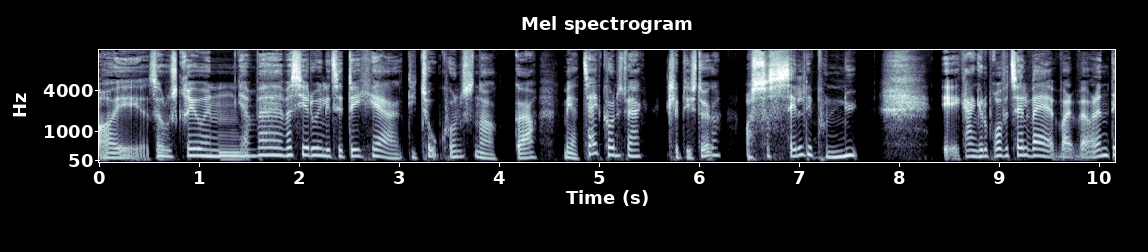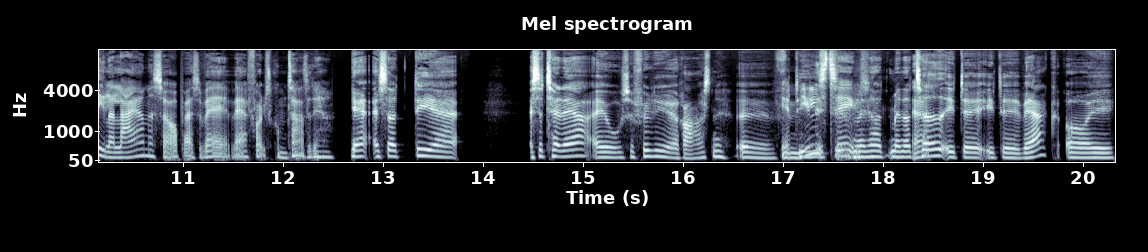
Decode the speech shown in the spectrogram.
Og øh, så kan du skrive en, ja, hvad, hvad siger du egentlig til det her, de to kunstnere gør med at tage et kunstværk, klippe det i stykker, og så sælge det på ny? Øh, kan, kan du prøve at fortælle, hvad, hvordan deler lejerne sig op? Altså, hvad, hvad er folks kommentar til det her? Ja, altså, det er Altså, Taler er jo selvfølgelig rasende. Øh, fordi Jamen, et, man har, man har taget ja. et, øh, et, et øh, værk, og, øh,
